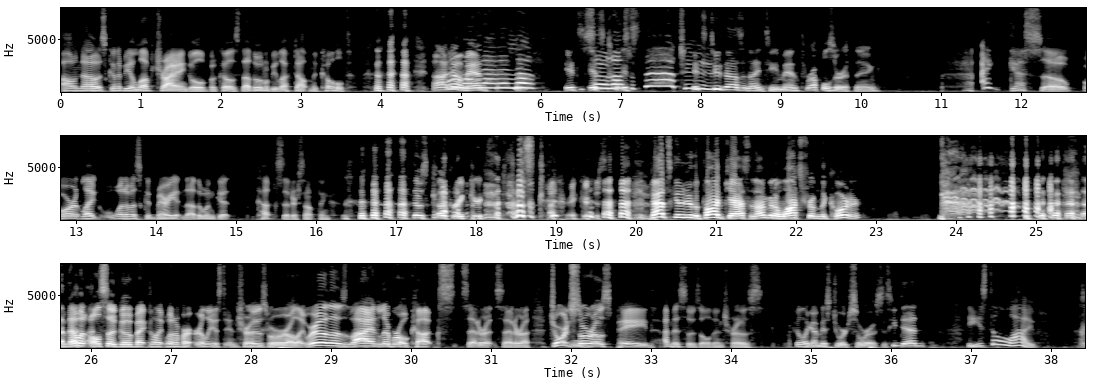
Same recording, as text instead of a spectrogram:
Oh no, it's going to be a love triangle because the other one will be left out in the cold. Ah, no, man. out of love, It's it's so it's, without you. it's 2019, man. Thruples are a thing. I guess so. Or like one of us could marry it and the other one get cucks it or something. Those cuck rakers. Those cuckrakers. Pat's gonna do the podcast, and I'm gonna watch from the corner. but that would also go back to like one of our earliest intros where we're all like, "Where are those lying liberal cucks, et cetera, et cetera." George Soros paid. I miss those old intros. I feel like I miss George Soros. Is he dead? He's still alive.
